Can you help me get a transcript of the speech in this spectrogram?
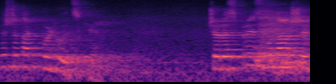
ми ще так по-людськи, через призму наших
